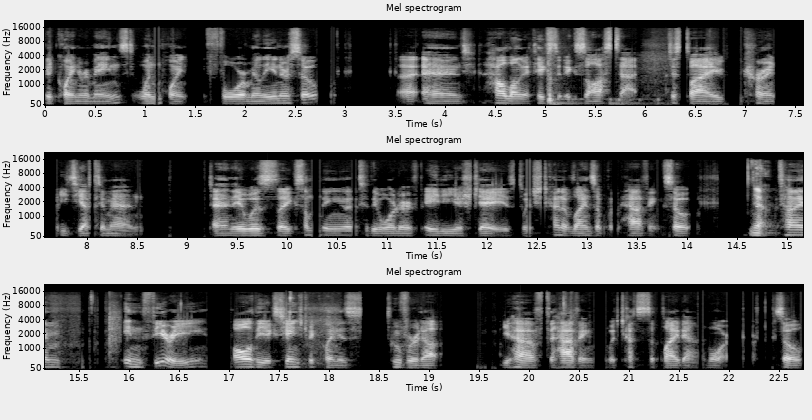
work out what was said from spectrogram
Bitcoin remains, 1.4 million or so, uh, and how long it takes to exhaust that just by current ETF demand. And it was like something to the order of 80 ish days, which kind of lines up with halving. So, yeah, time in theory, all the exchange Bitcoin is hoovered up. You have the halving, which cuts supply down more. So,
